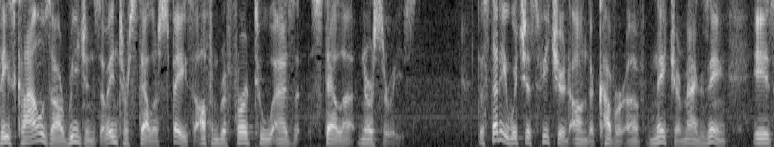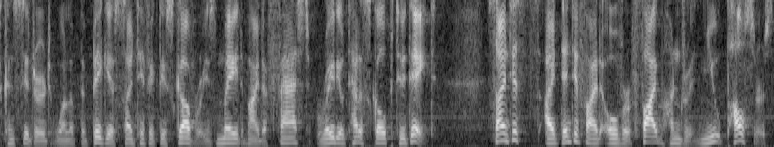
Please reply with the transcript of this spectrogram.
These clouds are regions of interstellar space, often referred to as stellar nurseries. The study, which is featured on the cover of Nature magazine, is considered one of the biggest scientific discoveries made by the FAST radio telescope to date. Scientists identified over 500 new pulsars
